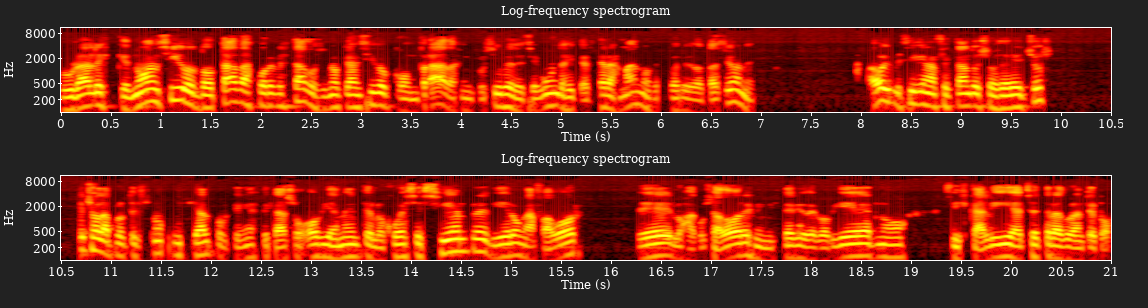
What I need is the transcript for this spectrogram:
rurales que no han sido dotadas por el Estado, sino que han sido compradas, inclusive de segundas y terceras manos después de dotaciones. Hoy le siguen afectando esos derechos. Derecho a la protección judicial, porque en este caso, obviamente, los jueces siempre dieron a favor de los acusadores, Ministerio de Gobierno, Fiscalía, etcétera, durante los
